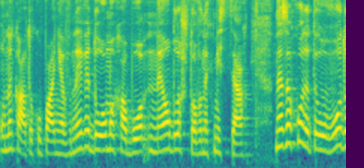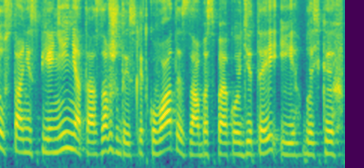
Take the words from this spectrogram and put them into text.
уникати купання в невідомих або необлаштованих місцях, не заходити у воду в стані сп'яніння та завжди слідкувати за безпекою дітей і близьких.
